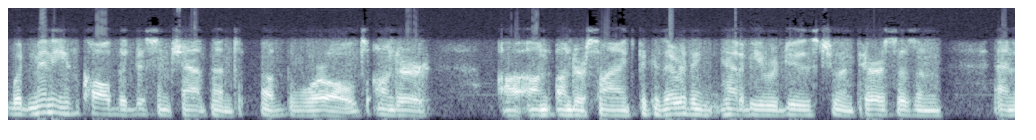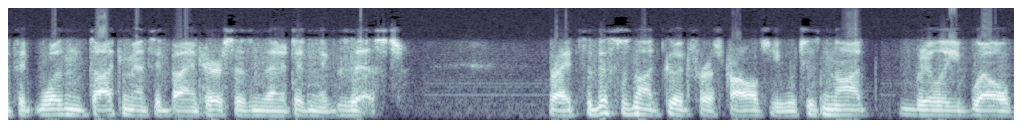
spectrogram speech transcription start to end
what many have called the disenchantment of the world under uh, un, under science because everything had to be reduced to empiricism, and if it wasn't documented by empiricism, then it didn't exist. Right. So this was not good for astrology, which is not really well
